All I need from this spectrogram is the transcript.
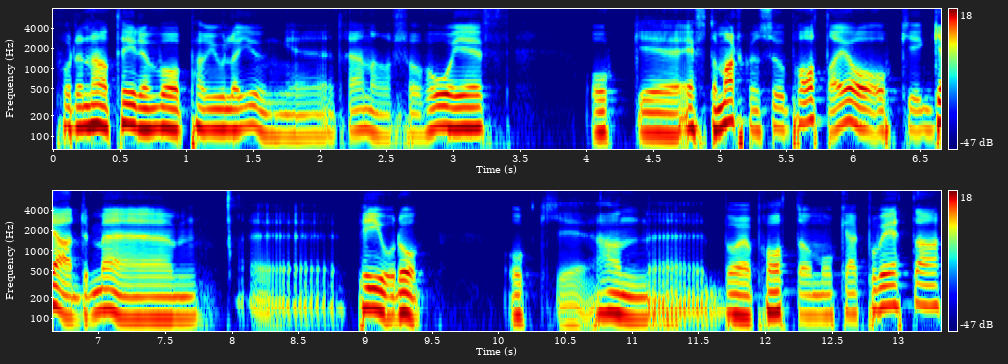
på den här tiden var Per-Ola Ljung eh, tränare för HIF. Och eh, efter matchen så pratar jag och Gad med eh, PO då. Och eh, han eh, börjar prata om Åke Akpoveta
